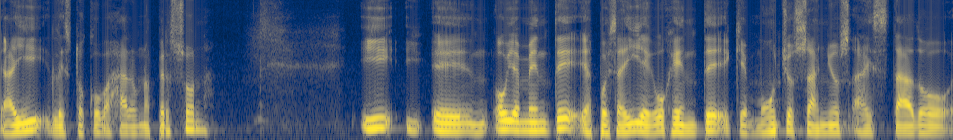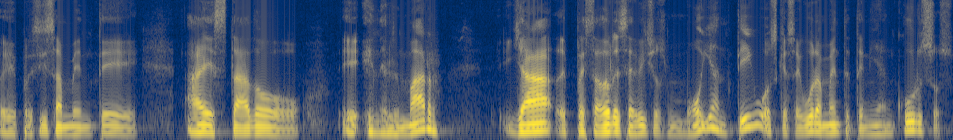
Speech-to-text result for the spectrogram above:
ahí les tocó bajar a una persona. Y, obviamente, eh, pues ahí llegó gente que muchos años ha estado precisamente, ha estado en el mar ya eh, prestadores de servicios muy antiguos que seguramente tenían cursos.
